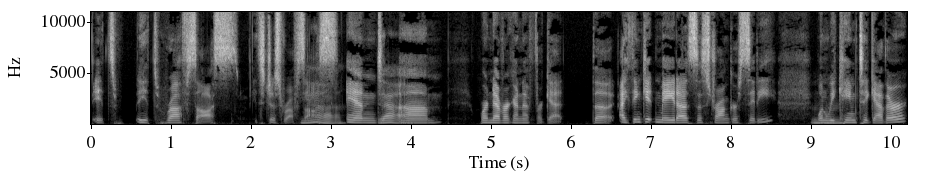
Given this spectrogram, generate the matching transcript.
it's it's rough sauce. It's just rough sauce, Yeah. and Yeah. um, we're never gonna forget the. I think it made us a stronger city when we Mm-hmm. came together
